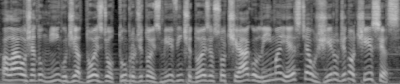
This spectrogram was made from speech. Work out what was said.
Olá, hoje é domingo, dia 2 de outubro de 2022. Eu sou Tiago Lima e este é o Giro de Notícias.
